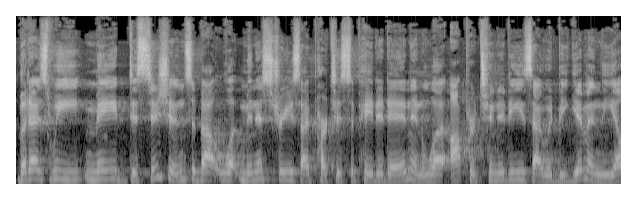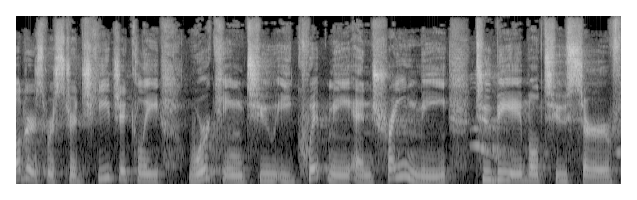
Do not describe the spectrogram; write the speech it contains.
But as we made decisions about what ministries I participated in and what opportunities I would be given, the elders were strategically working to equip me and train me to be able to serve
